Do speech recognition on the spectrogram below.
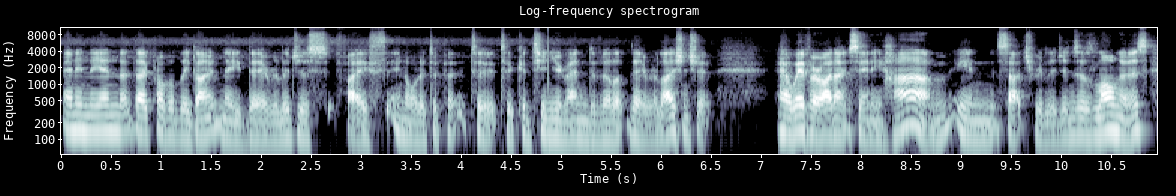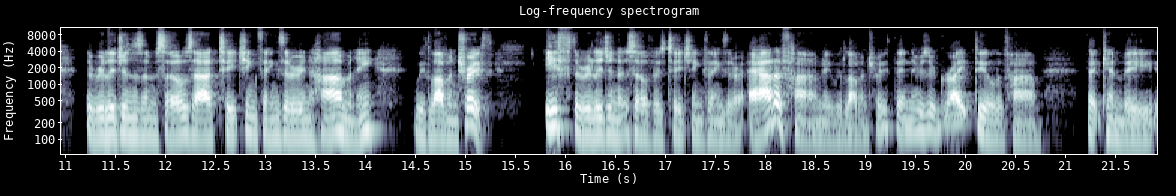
and in the end that they probably don't need their religious faith in order to, to, to continue and develop their relationship. However, I don't see any harm in such religions as long as the religions themselves are teaching things that are in harmony with love and truth. If the religion itself is teaching things that are out of harmony with love and truth, then there is a great deal of harm that can be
